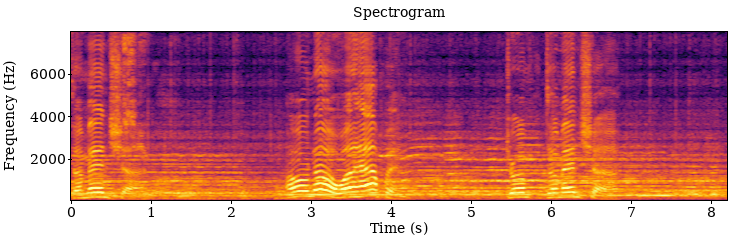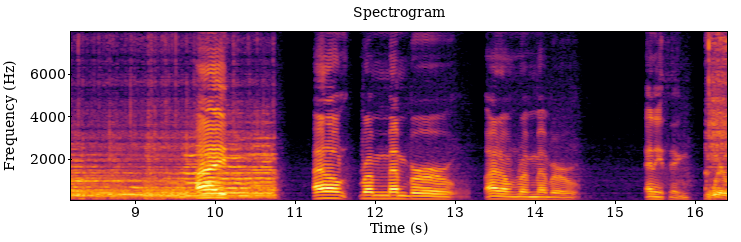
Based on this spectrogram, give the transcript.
Dementia. Oh no, what happened? Drum dementia. I I don't remember I don't remember anything. Where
